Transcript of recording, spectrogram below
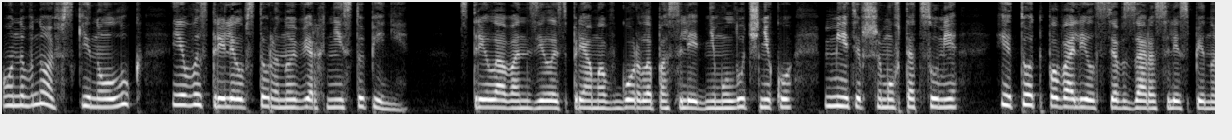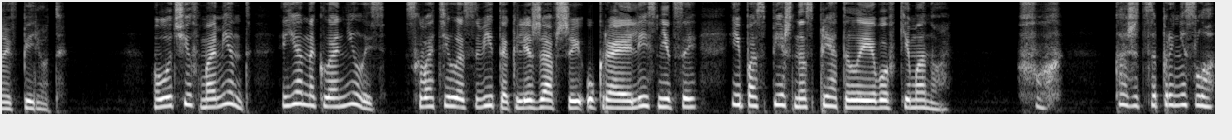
он вновь вскинул лук и выстрелил в сторону верхней ступени. Стрела вонзилась прямо в горло последнему лучнику, метившему в Тацуми, и тот повалился в заросли спиной вперед. Улучив момент, я наклонилась, схватила свиток, лежавший у края лестницы, и поспешно спрятала его в кимоно. Фух, кажется, пронесло.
